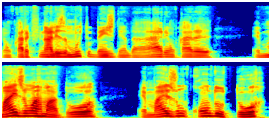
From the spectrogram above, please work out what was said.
É um cara que finaliza muito bem de dentro da área, é um cara é mais um armador, é mais um condutor.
